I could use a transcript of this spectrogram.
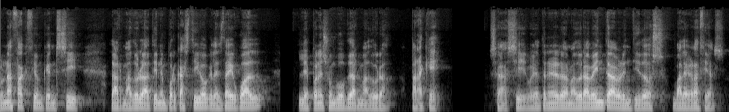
una facción que en sí la armadura la tienen por castigo, que les da igual, le pones un buff de armadura. ¿Para qué? O sea, sí, voy a tener armadura 20 a 22. Vale, gracias.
